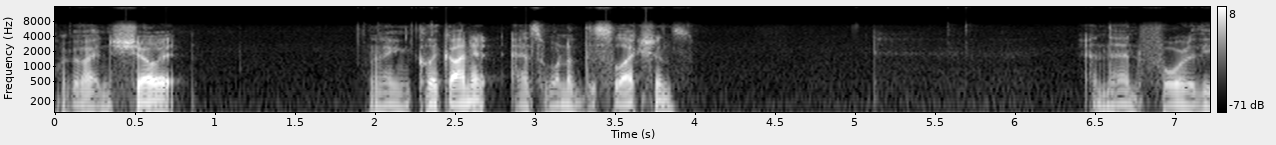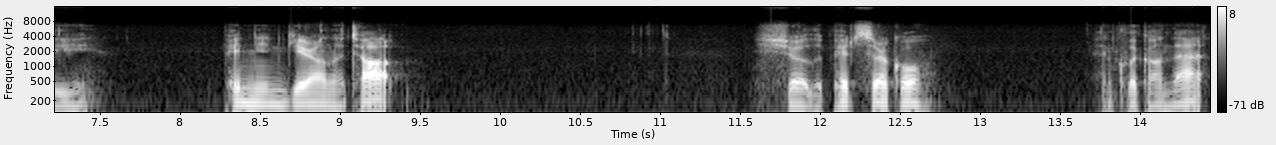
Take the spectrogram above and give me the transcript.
I'll go ahead and show it. And I can click on it as one of the selections. And then for the pinion gear on the top, show the pitch circle and click on that.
